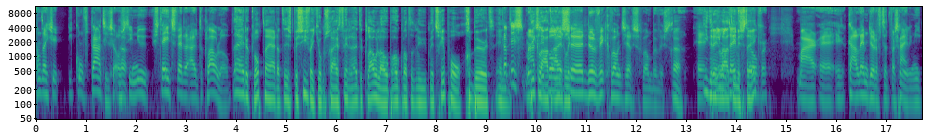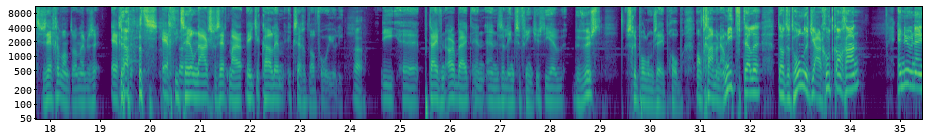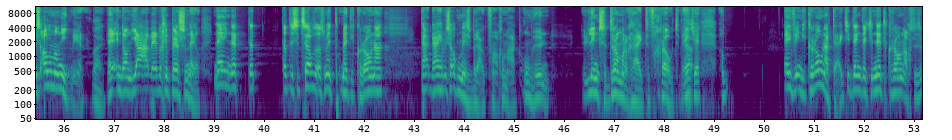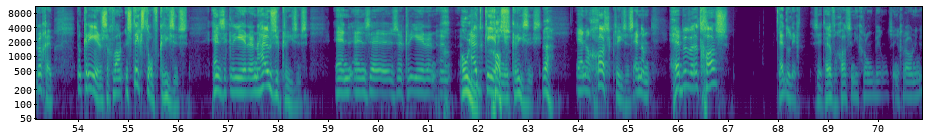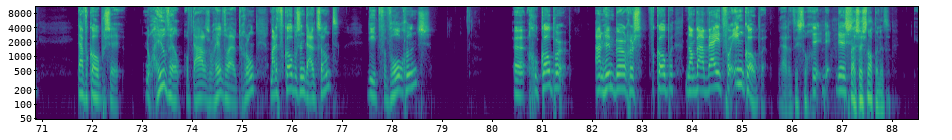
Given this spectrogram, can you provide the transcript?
Dan dat je die confrontatie zoals Ja. die nu steeds verder uit de klauw loopt. Nee, dat klopt. Nou ja, dat is precies wat je omschrijft. Verder uit de klauw lopen. Ook wat er nu met Schiphol gebeurt. En Dat is, maar Schiphol eigenlijk... is, eh, durf ik gewoon te zeggen, is gewoon bewust. Ja. Eh, Iedereen laat in de steek. over. Maar eh, KLM durft het waarschijnlijk niet te zeggen, want dan hebben ze echt, ja, dat is... echt iets heel naars gezegd. Maar weet je, KLM, ik zeg het wel voor jullie. Ja. Die eh, Partij van de Arbeid en, en zijn linkse vriendjes, die hebben bewust Schiphol om zeep geholpen. Want ga me nou niet vertellen dat het 100 jaar goed kan gaan. En nu ineens allemaal niet meer. Nee. En dan, ja, we hebben geen personeel. Nee, dat, dat, dat is hetzelfde als met, met die corona. Daar, daar hebben ze ook misbruik van gemaakt om hun linkse drammerigheid te vergroten. Weet Ja. je? Want even in die coronatijd, je denkt dat je net de corona achter de rug hebt, dan creëren ze gewoon een stikstofcrisis. En ze creëren een huizencrisis. En, en ze, ze creëren een, Olie, uitkeringencrisis. Ja. En een gascrisis. En dan hebben we het gas. Hè, er, ligt, er zit heel veel gas in die grond bij ons in Groningen. Daar verkopen ze nog heel veel, of daar halen ze nog heel veel uit de grond. Maar dat verkopen ze in Duitsland. Die het vervolgens eh, goedkoper aan hun burgers verkopen dan waar wij het voor inkopen. ja, dat is toch... De- de- dus Nou, zij snappen het.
